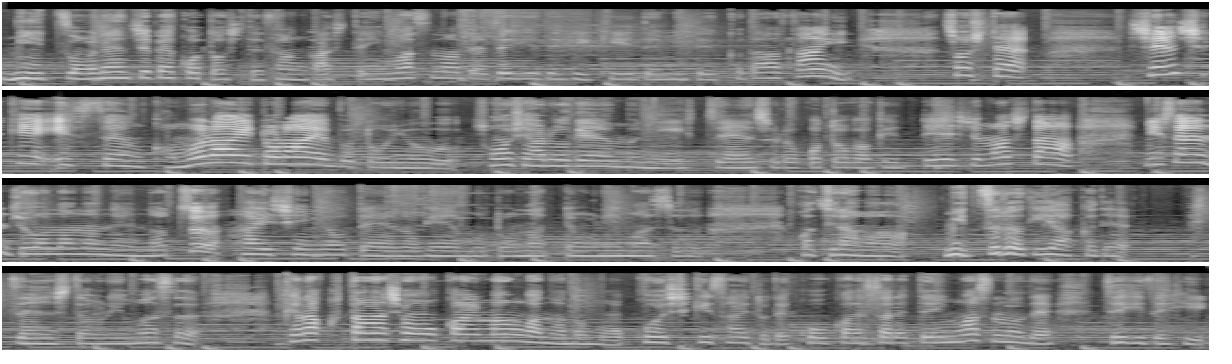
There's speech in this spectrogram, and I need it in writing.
ミーツオレンジペコとして参加していますので、ぜひぜひ聴いてみてください。そして、新式一戦カムライドライブというソーシャルゲームに出演することが決定しました。2017年夏配信予定のゲームとなっております。こちらは三剣役で出演しております。キャラクター紹介漫画なども公式サイトで公開されていますので、ぜひぜひ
